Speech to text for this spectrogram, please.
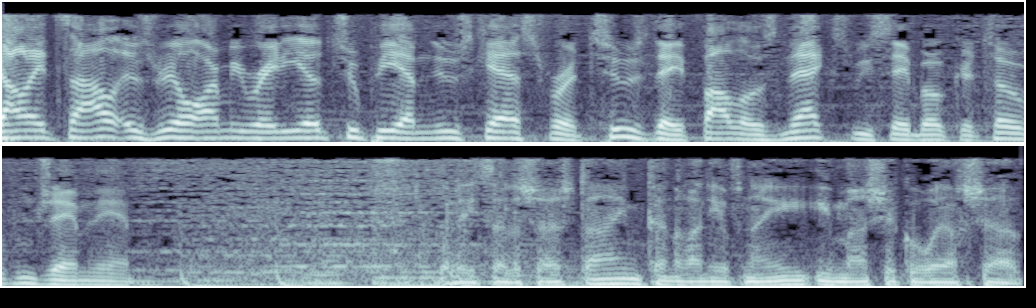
Galei Tzahal, Israel Army Radio, 2 p.m. newscast for a Tuesday follows next. We say Boker Tov from JM in the AM. גלי צה"ל השעה 2, כאן רני אבנאי עם מה שקורה עכשיו.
